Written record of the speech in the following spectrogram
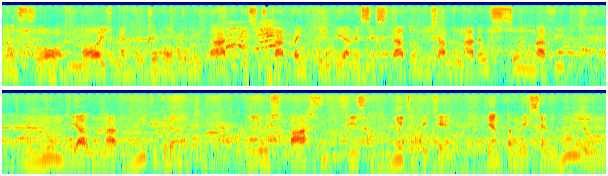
não só nós, mas qualquer uma autoridade desse estado vai entender a necessidade onde os alunados é o sonho na vida. Um número de alunado muito grande e o espaço físico muito pequeno. Então esse é o número um,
